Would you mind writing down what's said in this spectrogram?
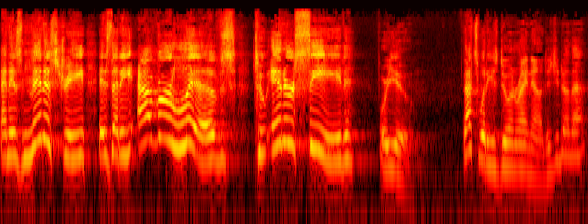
and his ministry is that he ever lives to intercede for you. That's what he's doing right now. Did you know that?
